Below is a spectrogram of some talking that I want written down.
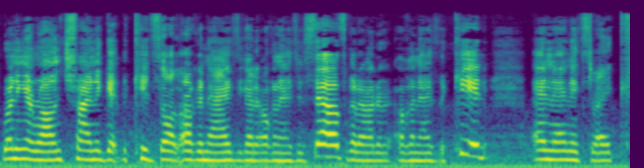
running around trying to get the kids all organized. You got to organize yourself, you got to organize the kid, and then it's like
